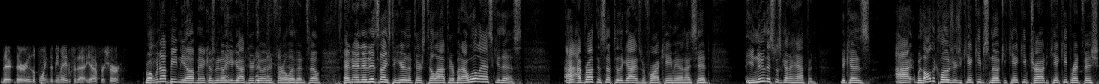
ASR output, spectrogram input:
there there is a point to be made for that. Yeah, for sure. Well, we're not beating you up, man, because we know you got there doing it for a living. So, and and it is nice to hear that they're still out there. But I will ask you this: I, I brought this up to the guys before I came in. I said, you knew this was going to happen because I, with all the closures, you can't keep snook, you can't keep trout, you can't keep redfish.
